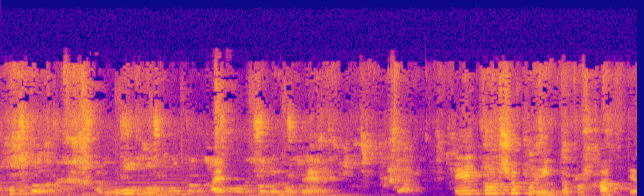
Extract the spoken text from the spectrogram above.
本当、あの、オーブン本当対応するので、冷凍食品とか買って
